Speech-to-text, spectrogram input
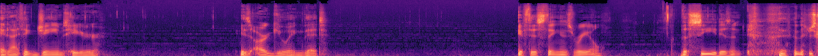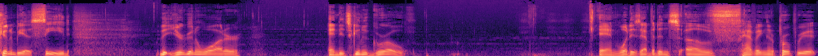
And I think James here is arguing that if this thing is real, the seed isn't, there's going to be a seed that you're going to water and it's going to grow. And what is evidence of having an appropriate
